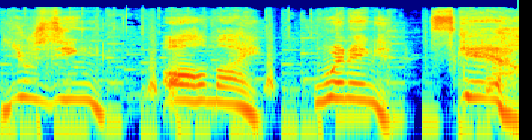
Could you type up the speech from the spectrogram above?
using all my winning skill.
